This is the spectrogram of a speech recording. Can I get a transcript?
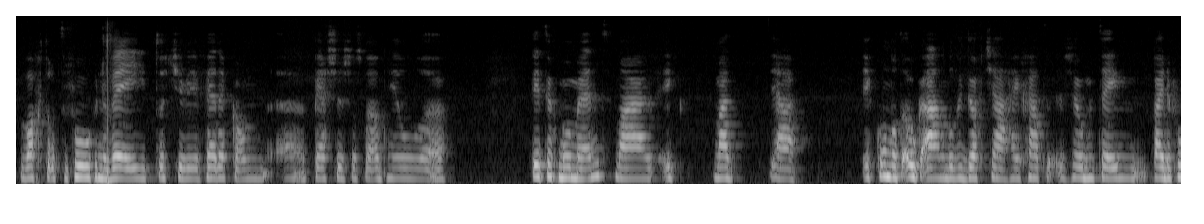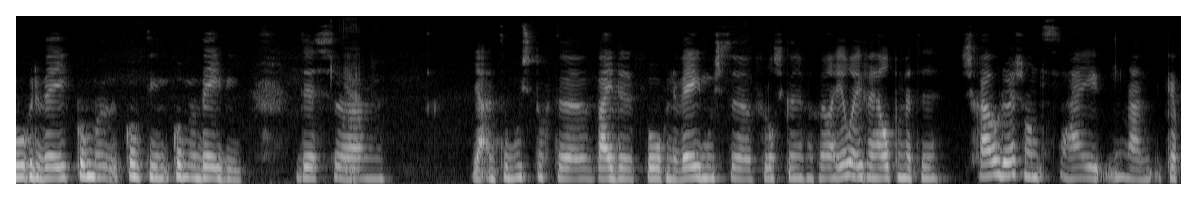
wachten op de volgende wee tot je weer verder kan persen. Dus dat was wel een heel pittig moment. Maar, ik, maar ja, ik kon dat ook aan, omdat ik dacht, ja, hij gaat zo meteen bij de volgende week, komt, komt, mijn baby. Dus ja. Um, ja, en toen moest toch de, bij de volgende week moest de verloskundige nog wel heel even helpen met de schouders. Want hij, nou, ik heb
